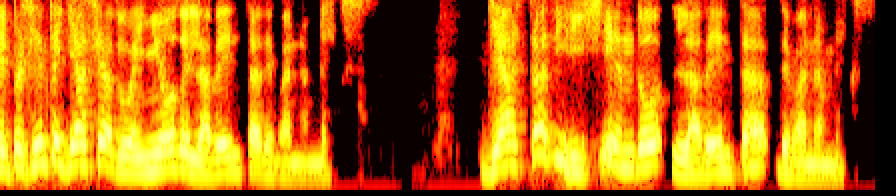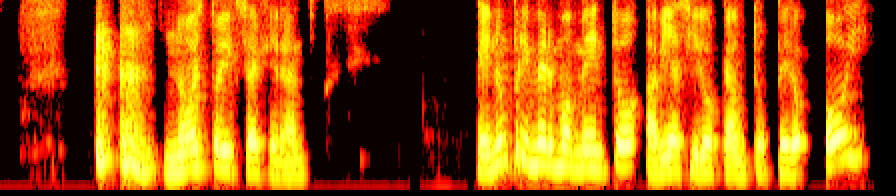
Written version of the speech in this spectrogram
el presidente ya se adueñó de la venta de Banamex. Ya está dirigiendo la venta de Banamex. no estoy exagerando. En un primer momento había sido cauto, pero hoy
